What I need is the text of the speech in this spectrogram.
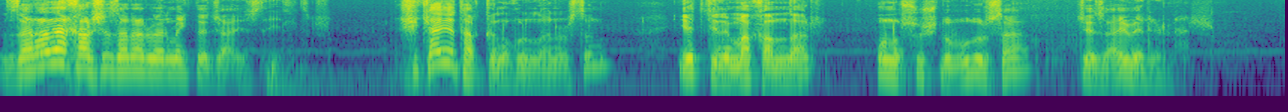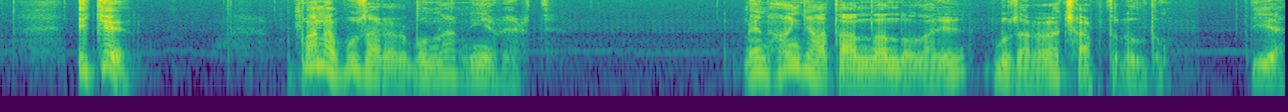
zarara karşı zarar vermek de caiz değildir. Şikayet hakkını kullanırsın. Yetkili makamlar onu suçlu bulursa cezayı verirler. İki, bana bu zararı bunlar niye verdi? Ben hangi hatamdan dolayı bu zarara çarptırıldım diye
